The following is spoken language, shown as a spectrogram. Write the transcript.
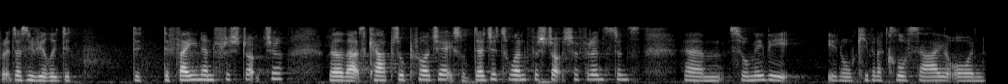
but it doesn't really define infrastructure, whether that's capital projects or digital infrastructure, for instance. Um, so maybe, you know, keeping a close eye on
